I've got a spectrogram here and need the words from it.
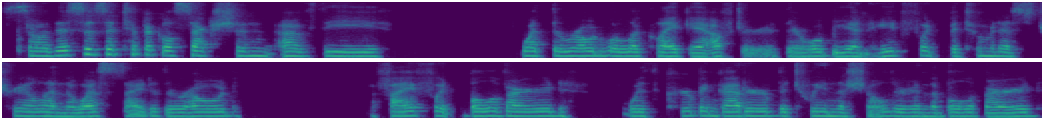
So this is a typical section of the what the road will look like after. There will be an eight foot bituminous trail on the west side of the road, a five foot boulevard with curb and gutter between the shoulder and the boulevard,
